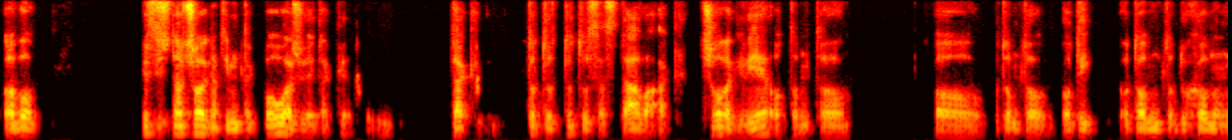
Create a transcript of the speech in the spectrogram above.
Lebo keď si na človek nad tým tak pouvažuje, tak, tak toto, toto sa stáva, ak človek vie o tomto, o, o tomto, o, tej, o tomto duchovnom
